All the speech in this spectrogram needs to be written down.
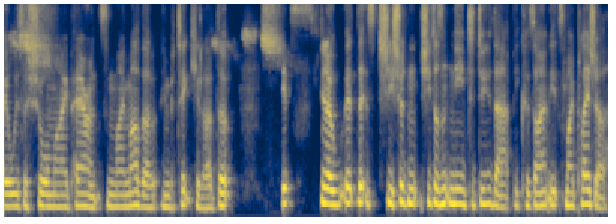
I, always assure my parents and my mother in particular that it's you know it, she shouldn't she doesn't need to do that because I, it's my pleasure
